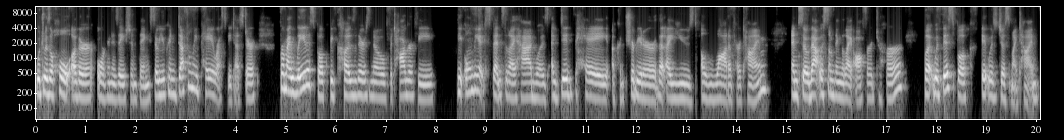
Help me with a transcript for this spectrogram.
which was a whole other organization thing. So you can definitely pay a recipe tester. For my latest book, because there's no photography, the only expense that I had was I did pay a contributor that I used a lot of her time. And so that was something that I offered to her. But with this book, it was just my time.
